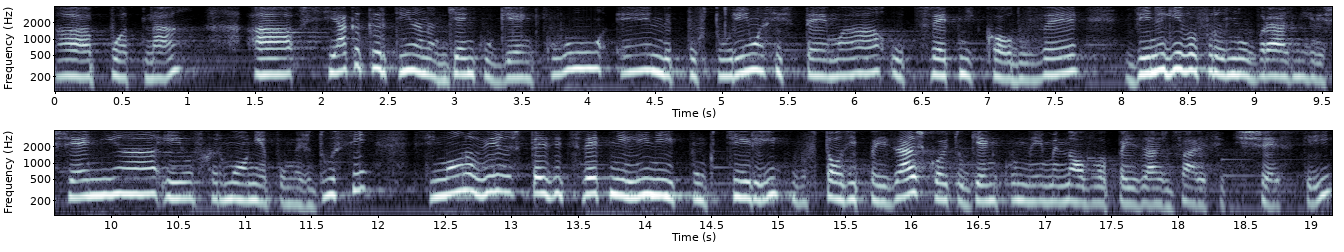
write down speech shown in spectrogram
а, платна. А, всяка картина на Генко Генко е неповторима система от цветни кодове, винаги в разнообразни решения и в хармония помежду си. Симона, виждаш тези цветни линии и пунктири в този пейзаж, който Генко наименова пейзаж 26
